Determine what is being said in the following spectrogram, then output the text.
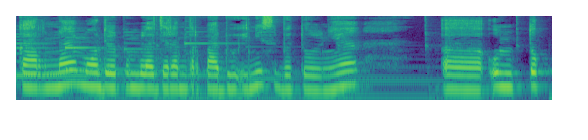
karena model pembelajaran terpadu ini sebetulnya uh, untuk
